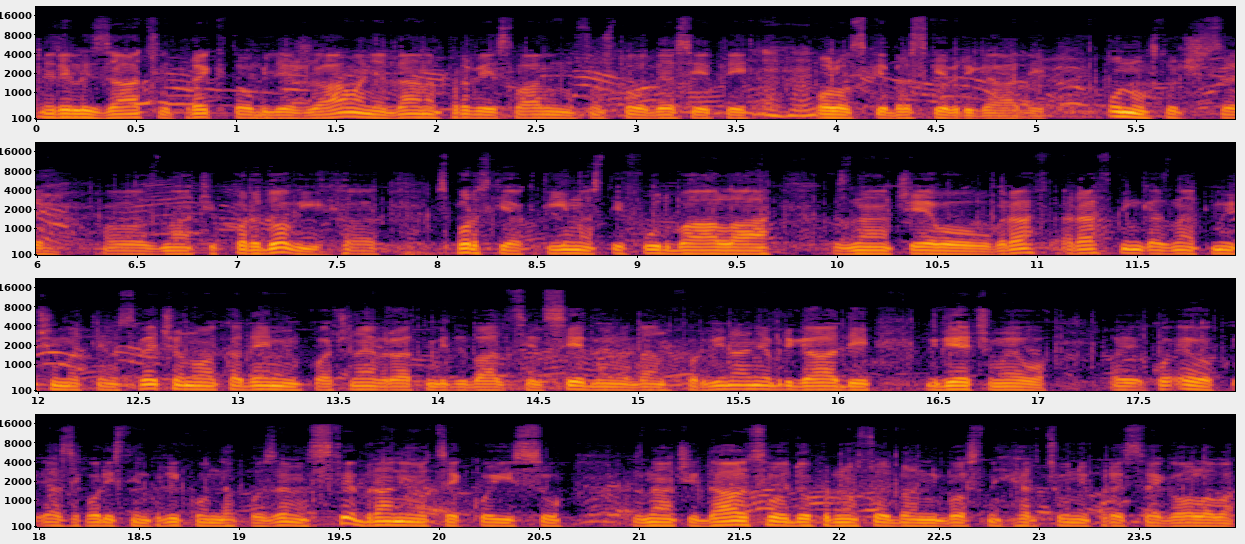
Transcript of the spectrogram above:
realizaciju projekta obilježavanja dana prve slavnosti 110. Uh Olovske brske brigade. Ono što će se, znači, pored ovih sportskih aktivnosti, futbala, znači, evo raftinga, znači, mi ćemo imati svečanu akademiju koja će najvjerojatnije biti 27. na dan formiranja brigadi, gdje ćemo, evo, evo, ja se koristim prilikom da pozovem sve branioce koji su, znači, dali svoj doprinos odbrani Bosne i Hercegovine, pre svega Olova,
